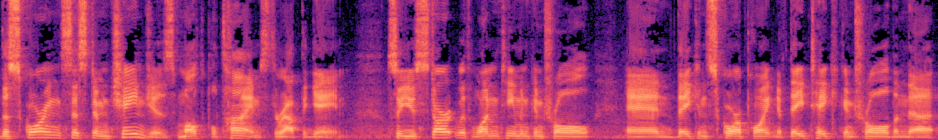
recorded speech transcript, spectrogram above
the scoring system changes multiple times throughout the game. So you start with one team in control and they can score a point and if they take control then the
